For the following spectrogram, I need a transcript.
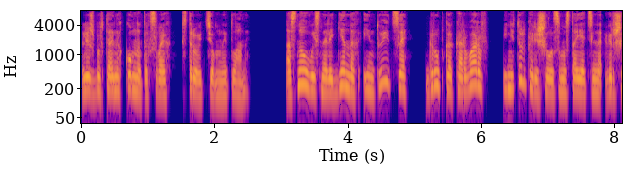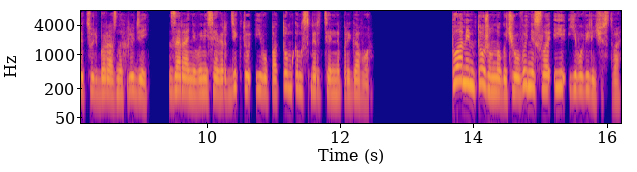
Лишь бы в тайных комнатах своих строить темные планы. Основываясь на легендах и интуиции, группка Карваров и не только решила самостоятельно вершить судьбы разных людей, заранее вынеся вердикту и его потомкам смертельный приговор. Пламя тоже много чего вынесло и его величество.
